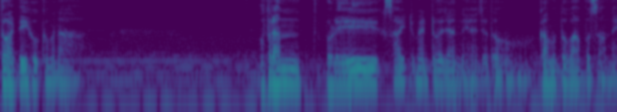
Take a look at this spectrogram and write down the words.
ਤੁਹਾਡੇ ਹੁਕਮ ਨਾਲ। ਉਪਰੰਤ ਬੜੇ ਐਕਸਾਈਟਮੈਂਟ ਹੋ ਜਾਂਦੇ ਆ ਜਦੋਂ ਕੰਮ ਤੋਂ ਵਾਪਸ ਆਉਂਦੇ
